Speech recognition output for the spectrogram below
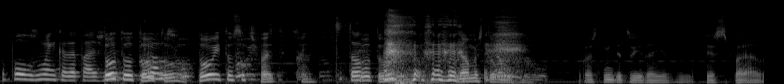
Vou pô-los um em cada página. Estou, estou, estou, estou, estou e estou satisfeito. Sim. Estou. Estou, estou. Não, mas estou. Gosto muito da tua ideia de ter separado,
